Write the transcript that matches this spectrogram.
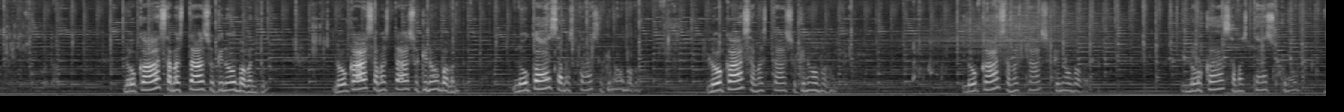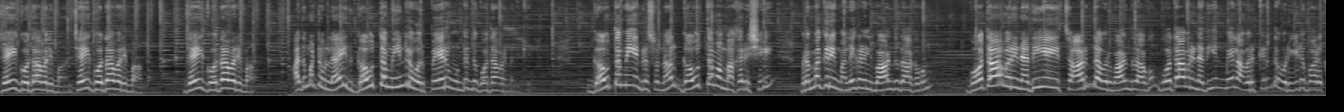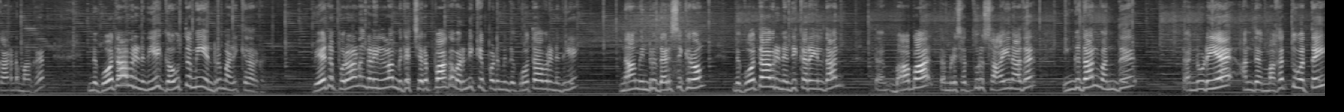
லோகா சமஸ்தா சுகினோ பவந்து லோகா சமஸ்தா சுகினோ பவந்து லோகா சமஸ்தா சுகினோ பவந்து லோகா சமஸ்தா சுகினோ பவந்து லோகா சமஸ்தா சுகினோ பவந்து லோகா சமஸ்தா சுகினோ ஜெய் ஜெய் கோதாவரிமா ஜெய் கோதாவரிமா ஜெய் கோதாவரிமா அது மட்டும் இல்லை இது கௌதமின்ற ஒரு பேரும் உண்டு இந்த கோதாவரி நதிக்கு. கௌதமி என்று சொன்னால் கௌதம மகரிஷி பிரம்மகிரி மலைகளில் வாழ்ந்ததாகவும் கோதாவரி நதியை சார்ந்து அவர் வாழ்ந்ததாகவும் கோதாவரி நதியின் மேல் அவருக்கு இருந்த ஒரு ஈடுபாடு காரணமாக இந்த கோதாவரி நதியை கௌதமி என்றும் அழைக்கிறார்கள். வேத புராணங்களிலெல்லாம் மிகச் சிறப்பாக வர்ணிக்கப்படும் இந்த கோதாவரி நதியை நாம் இன்று தரிசிக்கிறோம். இந்த கோதாவரி நதிக்கரையில் தான் பாபா தம்முடைய சத்குரு சாய்நாதர் இங்குதான் வந்து தன்னுடைய அந்த மகத்துவத்தை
